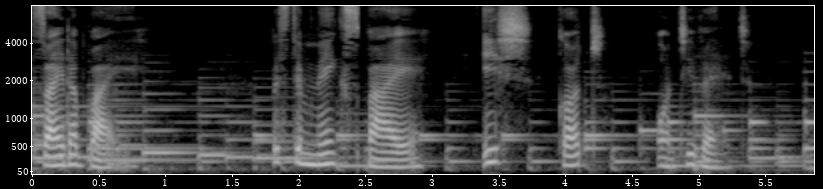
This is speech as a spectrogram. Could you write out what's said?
sei dabei. Bis demnächst bei Ich, Gott und die Welt.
